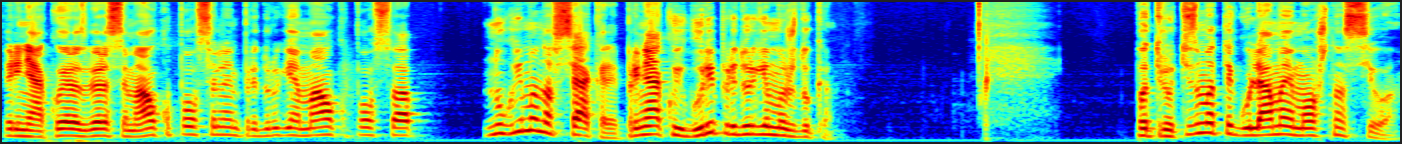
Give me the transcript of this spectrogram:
При някой, разбира се, малко по-силен, при другия малко по-слаб, но го има навсякъде. При някой гори, при други мъждука. Патриотизмът е голяма и мощна сила.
